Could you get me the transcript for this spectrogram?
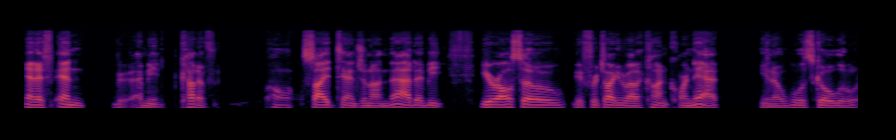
and if and I mean, kind of side tangent on that. I mean, you're also if we're talking about a Conn cornet, you know, let's go a little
